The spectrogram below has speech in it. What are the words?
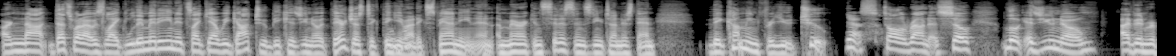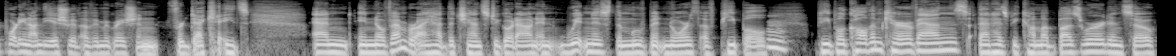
are not, that's what I was like limiting. It's like, yeah, we got to because, you know, they're just thinking Mhm. about expanding and American citizens need to understand they coming for you too. Yes. It's all around us. So, look, as you know, I've been reporting on the issue of, of immigration for decades. And in November, I had the chance to go down and witness the movement north of people. Mm. People call them caravans. That has become a buzzword. And so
